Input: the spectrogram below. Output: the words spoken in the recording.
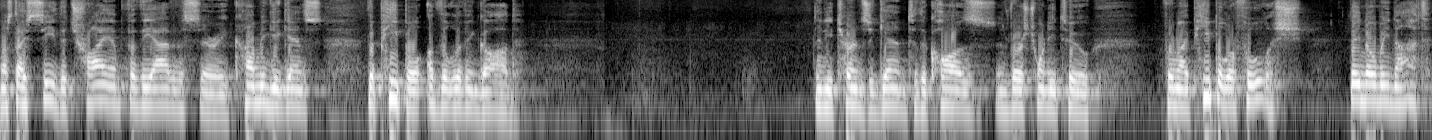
must I see the triumph of the adversary coming against the people of the living God? Then he turns again to the cause in verse 22 For my people are foolish, they know me not.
